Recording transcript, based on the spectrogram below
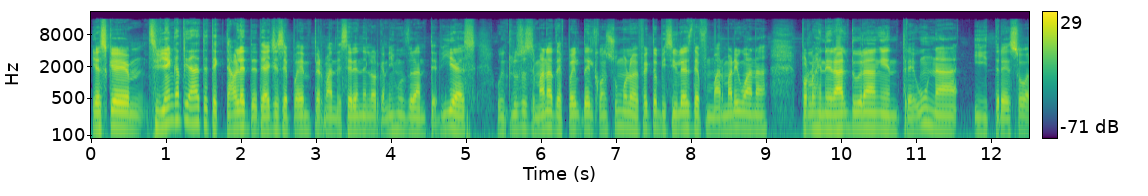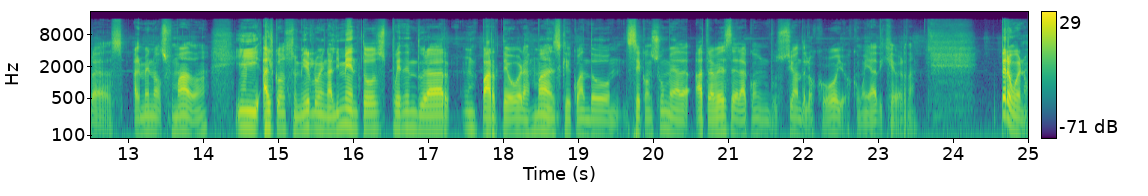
Y es que mm, si bien cantidades detectables de THC pueden permanecer en el organismo durante días o incluso semanas después del consumo, los efectos visibles de fumar marihuana por lo general duran entre una y tres horas, al menos fumado, y al consumirlo en alimentos pueden durar un par de horas más que cuando se consume a, a través de la combustión de los cogollos, como ya dije, ¿verdad? Pero bueno,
